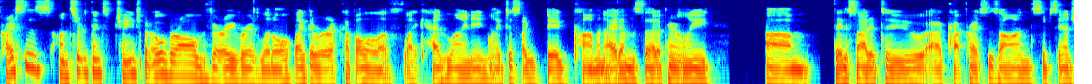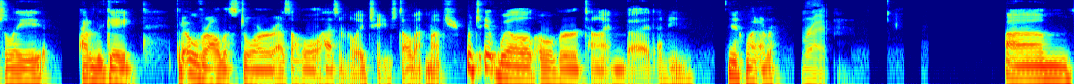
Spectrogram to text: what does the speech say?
prices on certain things have changed, but overall, very, very little. Like there were a couple of like headlining, like just like big common items that apparently um, they decided to uh, cut prices on substantially out of the gate. But overall, the store as a whole hasn't really changed all that much, which it will over time. But I mean, yeah, whatever. Right. Um,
